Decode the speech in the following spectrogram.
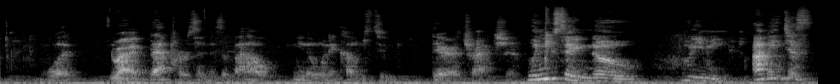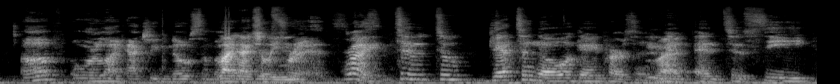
what Right. that person is about, you know, when it comes to their attraction. When you say no, what do you mean? I mean, just Of or like actually know somebody? Like your actually- friends. right to to get to know a gay person Right. and, and to see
